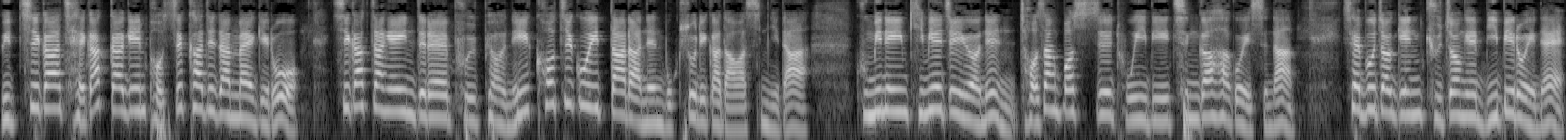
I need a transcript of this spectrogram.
위치가 제각각인 버스카드 단말기로 시각장애인들의 불편이 커지고 있다라는 목소리가 나왔습니다. 국민의힘 김예지 의원은 저상버스 도입이 증가하고 있으나 세부적인 규정의 미비로 인해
